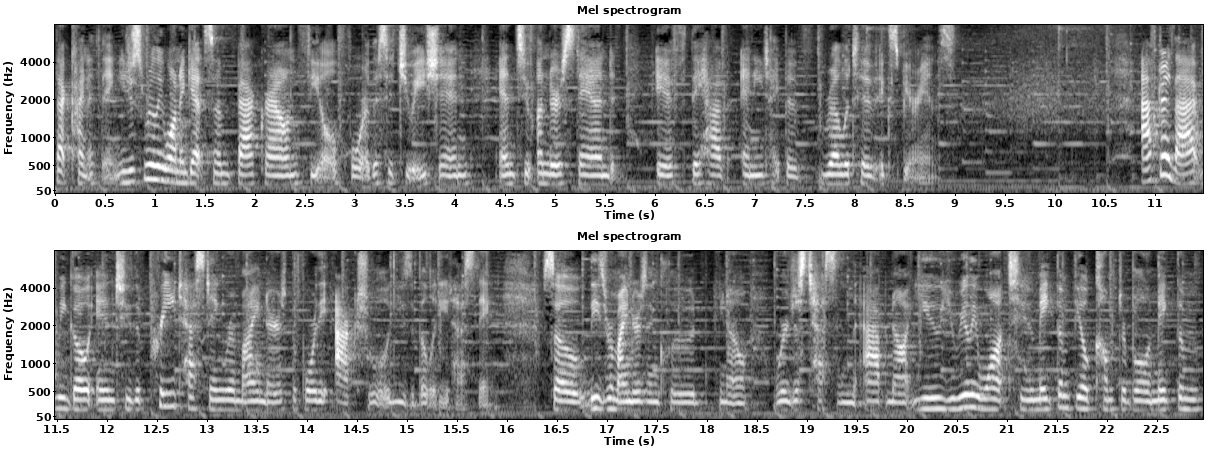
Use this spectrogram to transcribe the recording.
that kind of thing. You just really want to get some background feel for the situation and to understand if they have any type of relative experience. After that, we go into the pre testing reminders before the actual usability testing. So these reminders include, you know, we're just testing the app, not you. You really want to make them feel comfortable and make them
